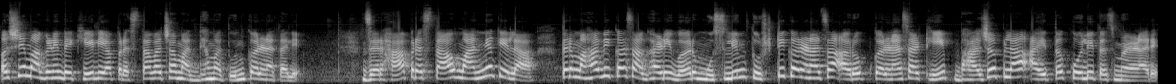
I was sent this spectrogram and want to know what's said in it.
अशी मागणी देखील या प्रस्तावाच्या माध्यमातून करण्यात आली. जर हा प्रस्ताव मान्य केला तर महाविकास आघाडीवर मुस्लिम तुष्टीकरणाचा आरोप करण्यासाठी भाजपला आयतं कोलीतच मिळणार आहे.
